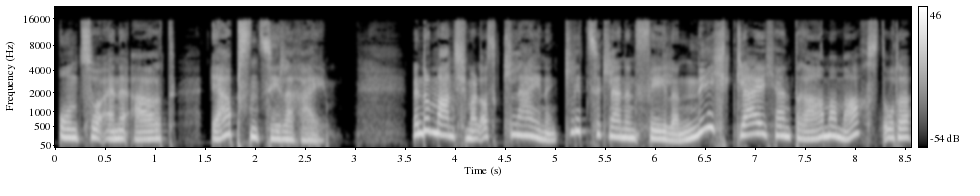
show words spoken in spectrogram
und so eine Art Erbsenzählerei. Wenn du manchmal aus kleinen, klitzekleinen Fehlern nicht gleich ein Drama machst oder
